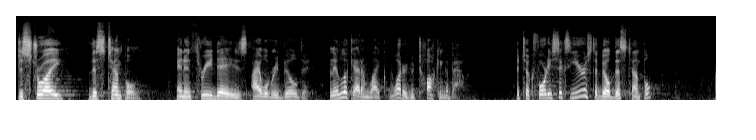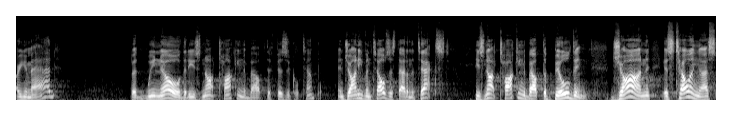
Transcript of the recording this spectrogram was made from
Destroy this temple, and in three days I will rebuild it. And they look at him like, What are you talking about? It took 46 years to build this temple. Are you mad? But we know that he's not talking about the physical temple. And John even tells us that in the text. He's not talking about the building. John is telling us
